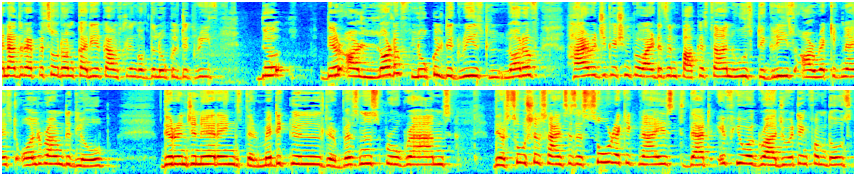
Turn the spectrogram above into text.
another episode on career counseling of the local degrees. There are a lot of local degrees, a lot of higher education providers in Pakistan whose degrees are recognized all around the globe. Their engineering, their medical, their business programs, their social sciences is so recognized that if you are graduating from those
